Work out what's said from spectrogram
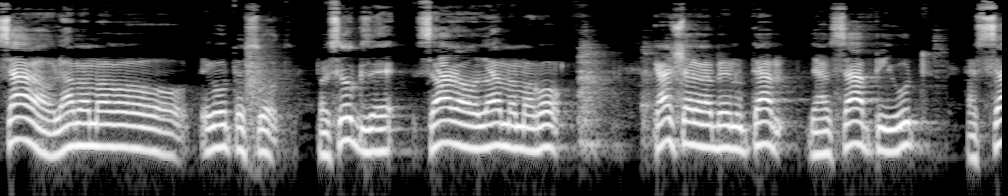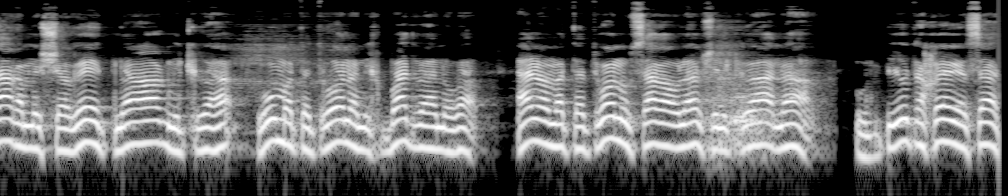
שר העולם אמרו, תראו תוספות. פסוק זה, שר העולם אמרו. קש על רבנו תם, דעשה פיוט, השר המשרת נער נקרא, הוא מטטרון הנכבד והנורא. אנו המטטרון הוא שר העולם שנקרא נער. ובפיוט אחר יסד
